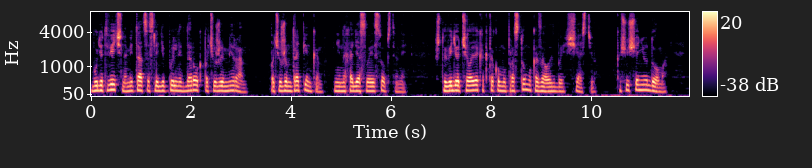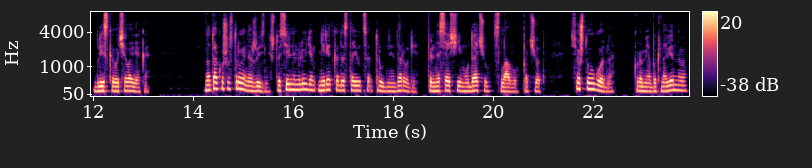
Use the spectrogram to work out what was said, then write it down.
будет вечно метаться среди пыльных дорог по чужим мирам, по чужим тропинкам, не находя своей собственной, что ведет человека к такому простому, казалось бы, счастью, к ощущению дома, близкого человека. Но так уж устроена жизнь, что сильным людям нередко достаются трудные дороги, приносящие им удачу, славу, почет, все что угодно, кроме обыкновенного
